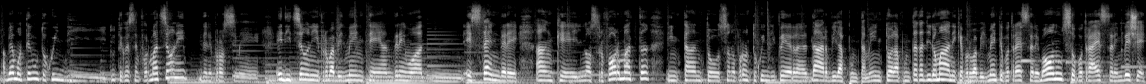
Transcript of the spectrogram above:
Abbiamo ottenuto quindi tutte queste informazioni, nelle prossime edizioni probabilmente andremo a mm, estendere anche il nostro format. Intanto sono pronto quindi per darvi l'appuntamento alla puntata di domani che probabilmente potrà essere bonus o potrà essere invece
